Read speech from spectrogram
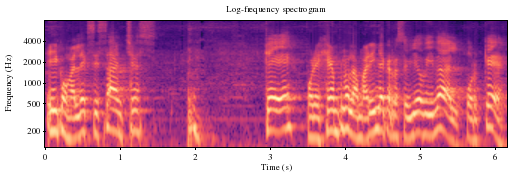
y con Alexis Sánchez que, por ejemplo, la amarilla que recibió Vidal. ¿Por qué?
